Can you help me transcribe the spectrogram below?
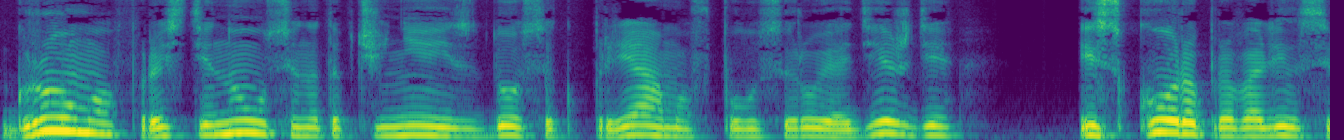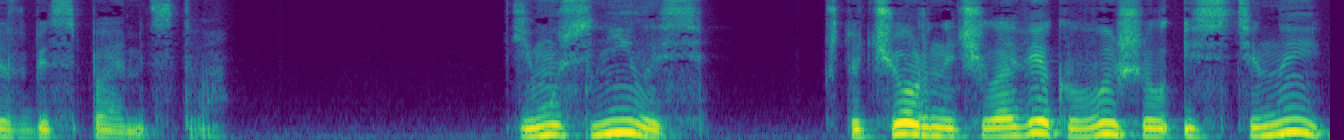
Громов растянулся на топчине из досок прямо в полусырой одежде и скоро провалился в беспамятство. Ему снилось, что черный человек вышел из стены,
